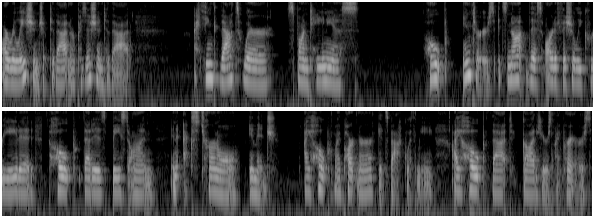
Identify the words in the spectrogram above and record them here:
our relationship to that and our position to that I think that's where spontaneous hope enters. It's not this artificially created hope that is based on an external image. I hope my partner gets back with me. I hope that God hears my prayers.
